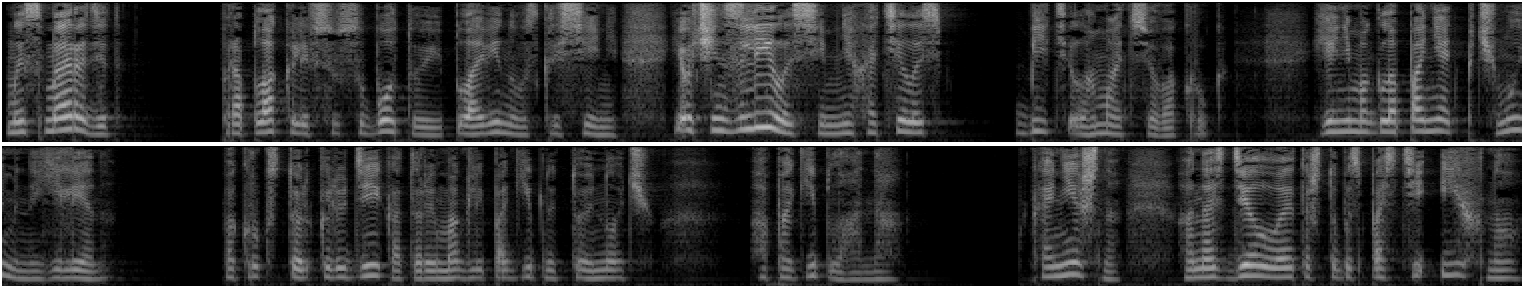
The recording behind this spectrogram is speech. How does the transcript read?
Мы с Мередит проплакали всю субботу и половину воскресенья. Я очень злилась, и мне хотелось бить и ломать все вокруг. Я не могла понять, почему именно Елена. Вокруг столько людей, которые могли погибнуть той ночью. А погибла она. Конечно, она сделала это, чтобы спасти их, но...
